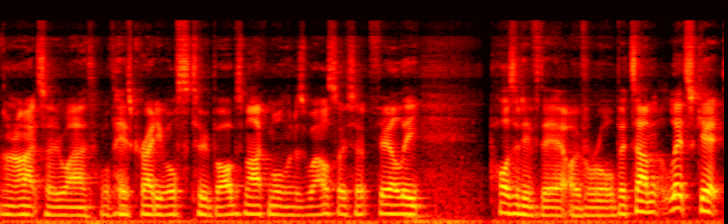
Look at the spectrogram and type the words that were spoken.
All right. So uh, well, there's Grady Wolf's two Bobs, Mark Morland as well. So, so fairly positive there overall. But um, let's get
